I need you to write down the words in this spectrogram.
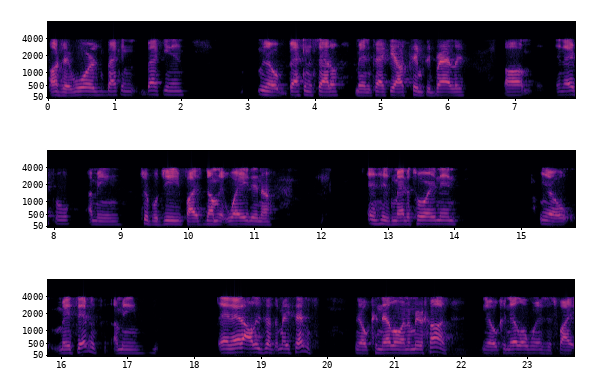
Andre Ward back in back in, you know, back in the saddle. Manny Pacquiao, Timothy Bradley. Um, in April, I mean, Triple G fights Dominic Wade in a in his mandatory, and then you know May seventh. I mean, and that all leads up to May seventh. You know, Canelo and Amir Khan. You know, Canelo wins this fight.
